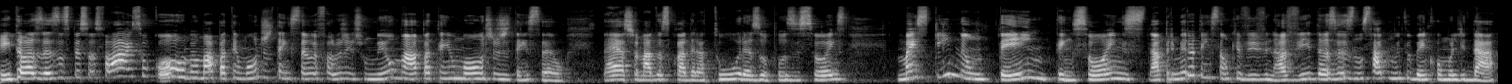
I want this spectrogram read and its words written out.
Então, às vezes, as pessoas falam: ai, socorro, meu mapa tem um monte de tensão. Eu falo, gente, o meu mapa tem um monte de tensão. Né? As chamadas quadraturas, oposições. Mas quem não tem tensões, a primeira tensão que vive na vida, às vezes não sabe muito bem como lidar.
